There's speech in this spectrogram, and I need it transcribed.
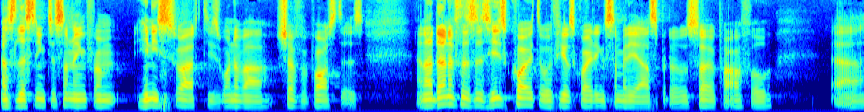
I was listening to something from Henny Swart, he's one of our Shofar pastors. And I don't know if this is his quote or if he was quoting somebody else, but it was so powerful. Uh,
